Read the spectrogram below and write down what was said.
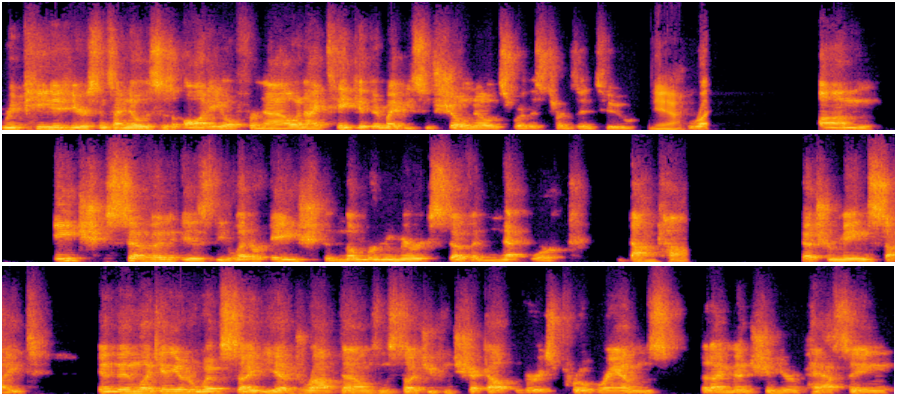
repeat it here since I know this is audio for now, and I take it there might be some show notes where this turns into yeah. Right. Um, H7 is the letter H, the number numeric seven network.com. That's your main site. And then, like any other website, you have drop downs and such. You can check out the various programs that I mentioned here in passing.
